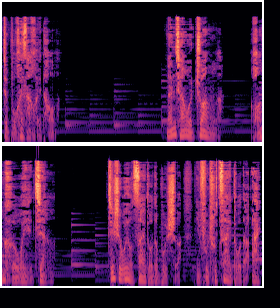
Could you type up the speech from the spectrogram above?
就不会再回头了。南墙我撞了，黄河我也见了。即使我有再多的不舍，你付出再多的爱，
